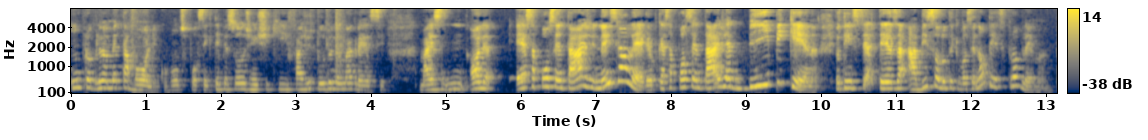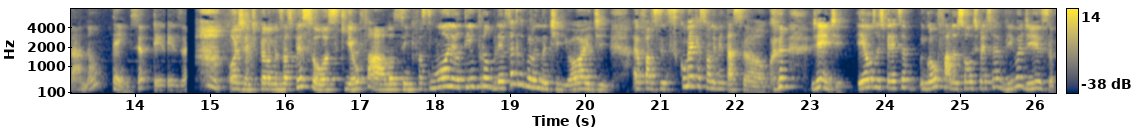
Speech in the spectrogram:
Um problema metabólico, vamos supor assim, que tem pessoas, gente, que faz de tudo e não emagrece. Mas, olha, essa porcentagem nem se alegra, porque essa porcentagem é bem pequena. Eu tenho certeza absoluta que você não tem esse problema, tá? Não tem, certeza. Ô, gente, pelo menos as pessoas que eu falo, assim, que falam assim, olha, eu tenho problema, sabe que eu tenho problema na tireoide? Aí eu falo assim, como é que é a sua alimentação? gente, eu sou experiência, igual eu falo, eu sou uma experiência viva disso.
